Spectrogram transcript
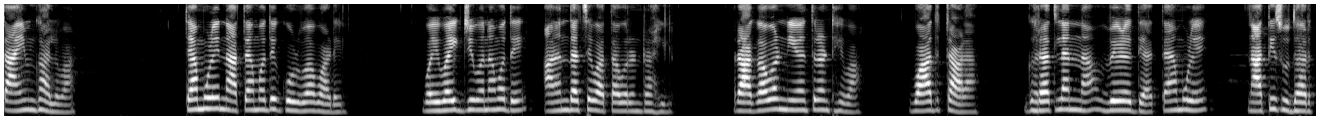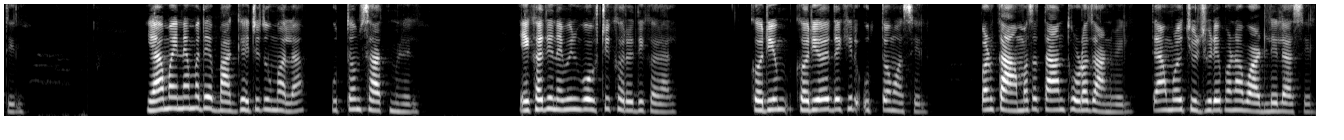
टाईम घालवा. त्यामुळे नात्यामध्ये गोडवा वाढेल. वैवाहिक जीवनामध्ये आनंदाचे वातावरण राहील. रागावर नियंत्रण ठेवा. वाद टाळा. घरातल्यांना वेळ द्या. त्यामुळे नाती सुधारतील. या महिन्यामध्ये भाग्याची तुम्हाला उत्तम साथ मिळेल. एखादी नवीन गोष्टी खरेदी कराल. करियम करिअर देखील उत्तम असेल. पण कामाचा ताण थोडा जाणवेल त्यामुळे चिडचिडेपणा वाढलेला असेल.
